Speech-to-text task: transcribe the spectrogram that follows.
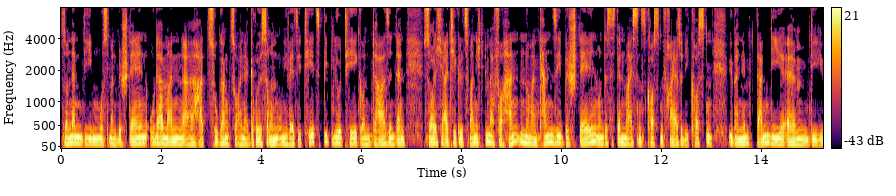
sondern die muss man bestellen oder man äh, hat Zugang zu einer größeren Universität Universitätsbibliothek und da sind dann solche Artikel zwar nicht immer vorhanden, nur man kann sie bestellen und das ist dann meistens kostenfrei. Also die Kosten übernimmt dann die, ähm, die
